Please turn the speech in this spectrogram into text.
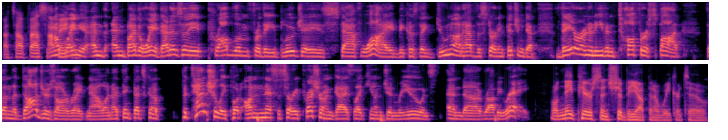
that's how fast. I don't changing. blame you. And and by the way, that is a problem for the Blue Jays staff wide because they do not have the starting pitching depth. They are in an even tougher spot than the Dodgers are right now, and I think that's going to potentially put unnecessary pressure on guys like Hyunjin Ryu and and uh, Robbie Ray. Well, Nate Pearson should be up in a week or two.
